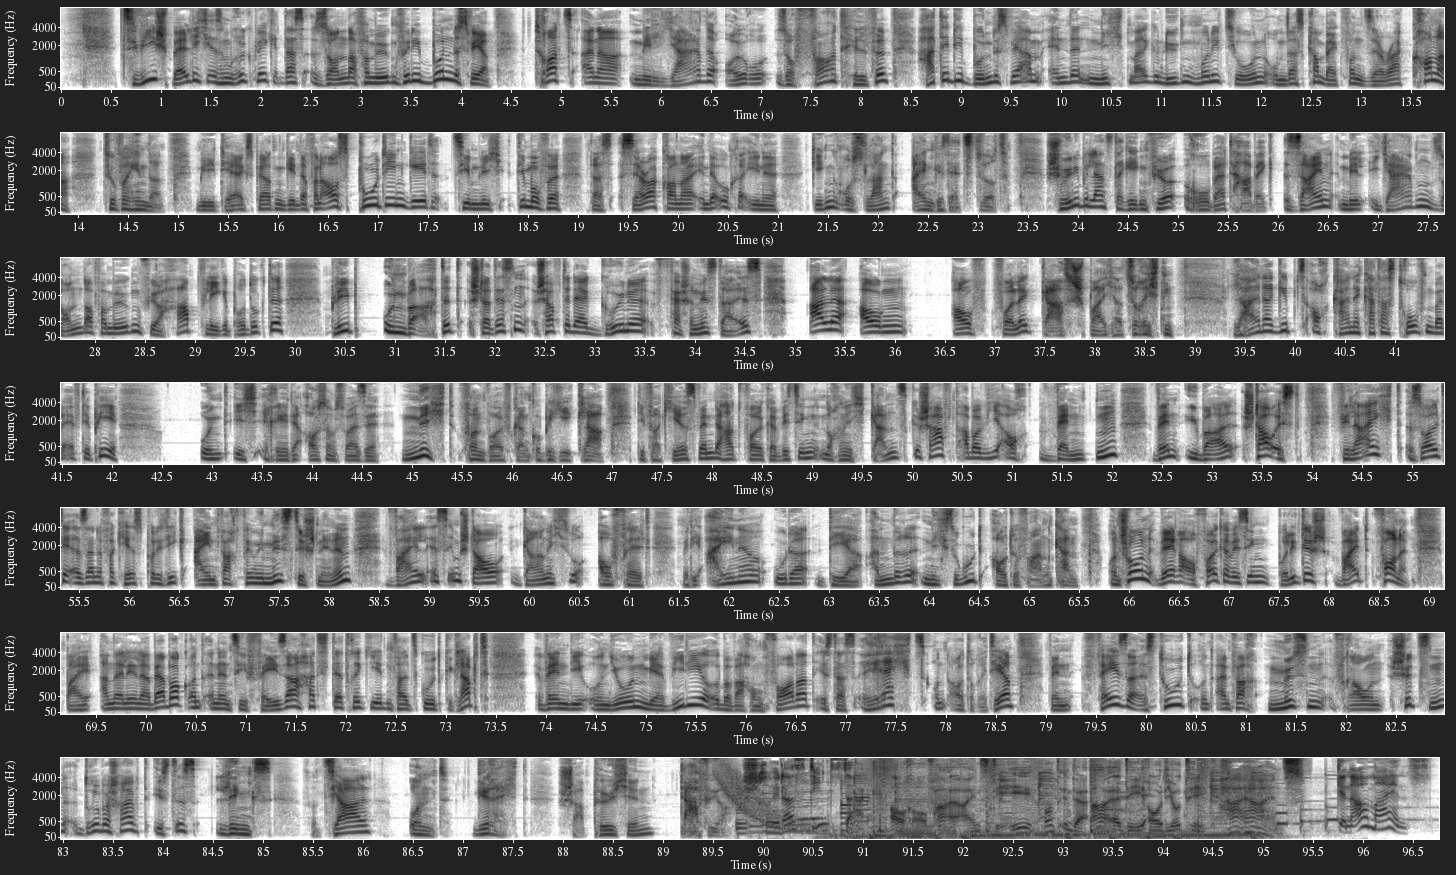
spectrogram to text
Zwiespältig ist im Rückblick das Sondervermögen für die Bundeswehr. Trotz einer Milliarde Euro Soforthilfe hatte die Bundeswehr am Ende nicht mal genügend Munition, um das Comeback von Sarah Connor zu verhindern. Militärexperten gehen davon aus, Putin geht ziemlich die Muffe, dass Sarah Connor in der Ukraine gegen Russland eingesetzt wird. Schöne Bilanz dagegen für Robert Habeck. Sein Milliarden Sondervermögen für Haarpflegeprodukte blieb unbeachtet. Stattdessen schaffte der grüne Fashionista es, alle Augen auf volle Gasspeicher zu richten. Leider gibt's auch keine Katastrophen bei der FDP. Und ich rede ausnahmsweise nicht von Wolfgang Kubicki. Klar, die Verkehrswende hat Volker Wissing noch nicht ganz geschafft, aber wie auch wenden, wenn überall Stau ist. Vielleicht sollte er seine Verkehrspolitik einfach feministisch nennen, weil es im Stau gar nicht so auffällt, wenn die eine oder der andere nicht so gut Auto fahren kann. Und schon wäre auch Volker Wissing politisch weit vorne. Bei Annalena Baerbock und Nancy Faeser hat der Trick jedenfalls gut geklappt. Wenn die Union Union mehr Videoüberwachung fordert, ist das rechts und autoritär. Wenn Faser es tut und einfach müssen Frauen schützen drüber schreibt, ist es links, sozial und gerecht. Schapöchen dafür. Schröders Dienstag. Auch auf hr1.de und in der ARD Audiothek. HR1. Genau meins.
